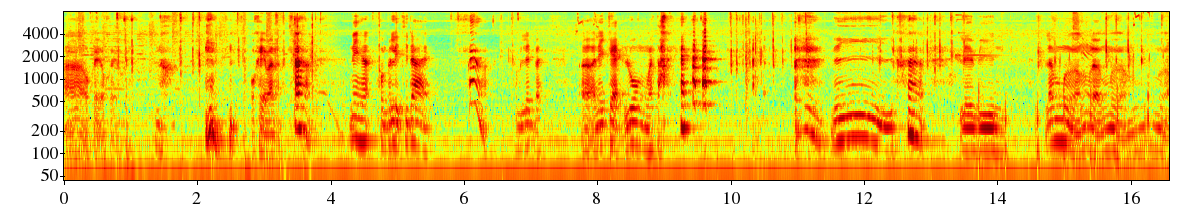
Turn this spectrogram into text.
อ่าโอเคโอเคโอเคโอเคมาแล้วนี่ฮะผลผลิตที่ได้ทำเล่นไป เอออันนี้แกะล่วงมาตาย นี่เลวิน แล้วเหมืองเหรอเหมืองเหมือง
